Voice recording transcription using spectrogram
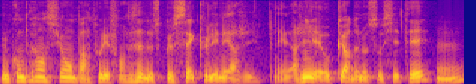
une compréhension par tous les Français de ce que c'est que l'énergie. L'énergie est au cœur de nos sociétés. Mhm.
